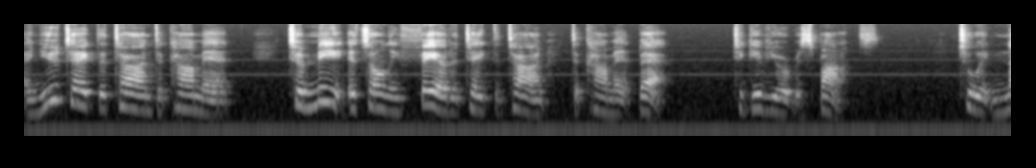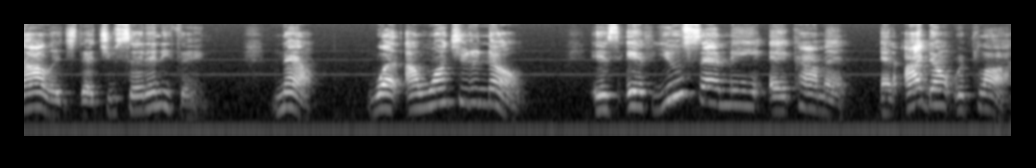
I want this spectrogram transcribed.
and you take the time to comment, to me, it's only fair to take the time to comment back, to give you a response, to acknowledge that you said anything. Now, what I want you to know is if you send me a comment and I don't reply,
